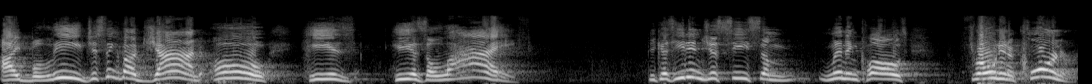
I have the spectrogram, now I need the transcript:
I believe. Just think about John. Oh, he is, he is alive. Because he didn't just see some linen clothes thrown in a corner.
